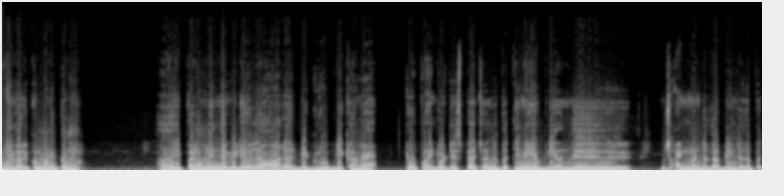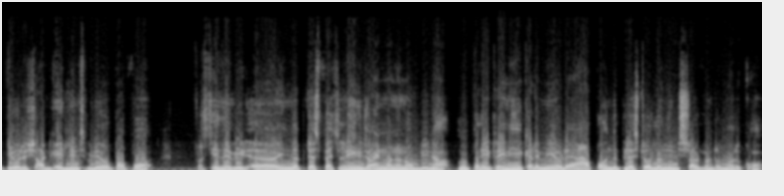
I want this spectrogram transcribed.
அனைவருக்கும் வணக்கம். இப்போ நம்ம இந்த வீடியோவில் ஆர்ஆர்பி குரூப் டிக்கான two point two test batch வந்து பார்த்தீங்கன்னா எப்படி வந்து ஜாயின் பண்ணுறது அப்படின்றத பற்றி ஒரு ஷார்ட் கைட்லைன்ஸ் வீடியோவை பார்ப்போம். ஃபஸ்ட் இந்த வீ இந்த டெஸ்ட் பேட்சில் நீங்கள் ஜாயின் பண்ணணும் அப்படின்னா முப்படை ட்ரைனிங் அகாடமியோட ஆப் வந்து ப்ளே ஸ்டோர்லேருந்து இன்ஸ்டால் பண்ணுற மாதிரி இருக்கும்.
